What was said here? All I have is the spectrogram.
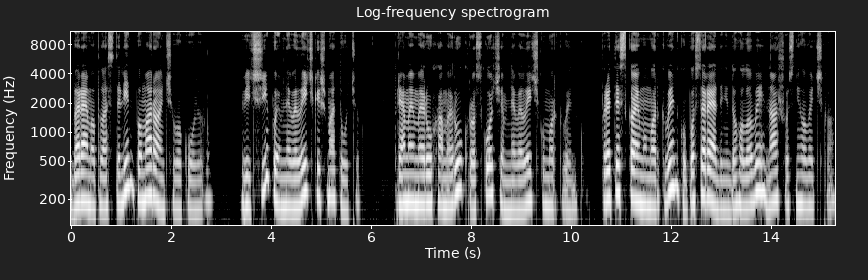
Беремо пластилін помаранчевого кольору. Відщіпуємо невеличкий шматочок. Прямими рухами рук розкочуємо невеличку морквинку. Притискаємо морквинку посередині до голови нашого сніговичка.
